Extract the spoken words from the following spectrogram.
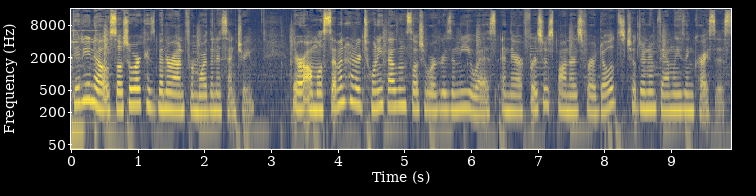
Did you know social work has been around for more than a century? There are almost 720,000 social workers in the U.S., and there are first responders for adults, children, and families in crisis,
